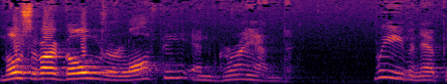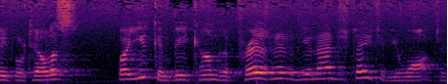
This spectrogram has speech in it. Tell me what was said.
most of our goals are lofty and grand. We even have people tell us, well, you can become the President of the United States if you want to.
